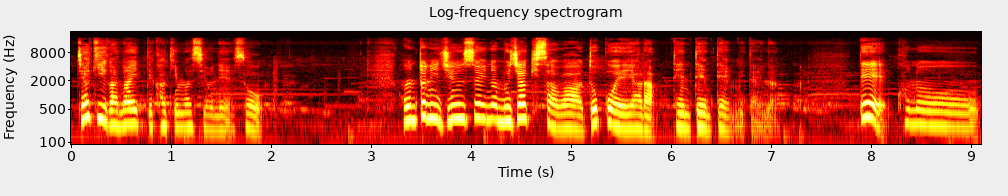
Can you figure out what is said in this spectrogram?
邪気がないって書きますよね。そう。本当に純粋な無邪気さはどこへやら点点点みたいな。でこの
